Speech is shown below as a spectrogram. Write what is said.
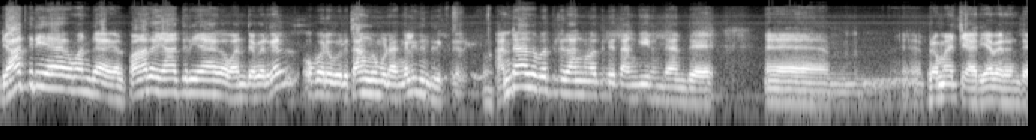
யாத்திரையாக வந்தார்கள் பாத யாத்திரையாக வந்தவர்கள் ஒவ்வொரு ஒரு தங்குமிடங்கள் இருந்திருக்கிறது. அன்றாதபுரத்தில் தங்குமிடத்தில் தங்கியிருந்த அந்த பிரம்மாச்சாரியா பிரம்மச்சாரி அவர் அந்த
